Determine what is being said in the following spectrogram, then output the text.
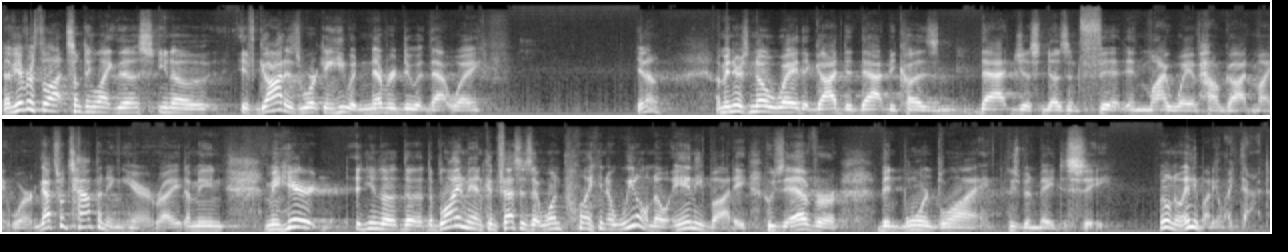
Now, have you ever thought something like this? You know, if God is working, he would never do it that way. You know? I mean, there's no way that God did that because that just doesn't fit in my way of how God might work. That's what's happening here, right? I mean, I mean, here, you know, the, the blind man confesses at one point, you know, we don't know anybody who's ever been born blind who's been made to see. We don't know anybody like that.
